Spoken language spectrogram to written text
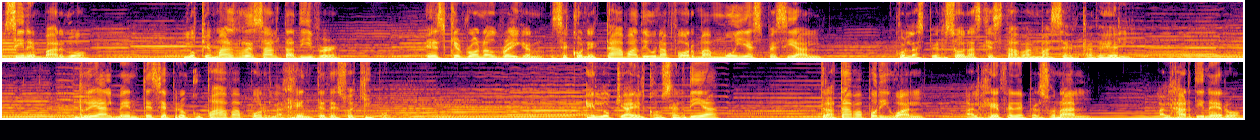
Sin embargo, lo que más resalta Deaver es que Ronald Reagan se conectaba de una forma muy especial con las personas que estaban más cerca de él. Realmente se preocupaba por la gente de su equipo. En lo que a él concernía, trataba por igual al jefe de personal, al jardinero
